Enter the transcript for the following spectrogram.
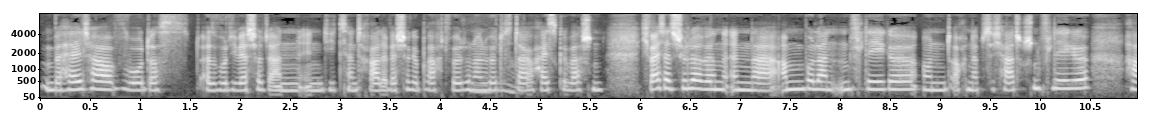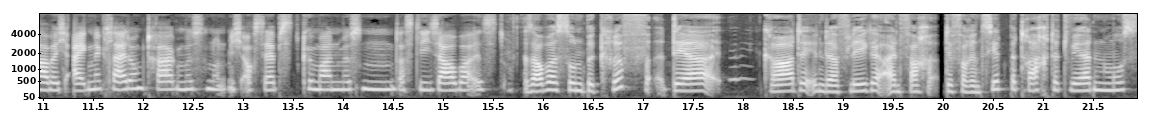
Behälter, wo das, also wo die Wäsche dann in die zentrale Wäsche gebracht wird und dann wird genau. es da heiß gewaschen. Ich weiß, als Schülerin in der ambulanten Pflege und auch in der psychiatrischen Pflege habe ich eigene Kleidung tragen müssen und mich auch selbst kümmern müssen, dass die sauber ist. Sauber ist so ein Begriff, der gerade in der Pflege einfach differenziert betrachtet werden muss.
